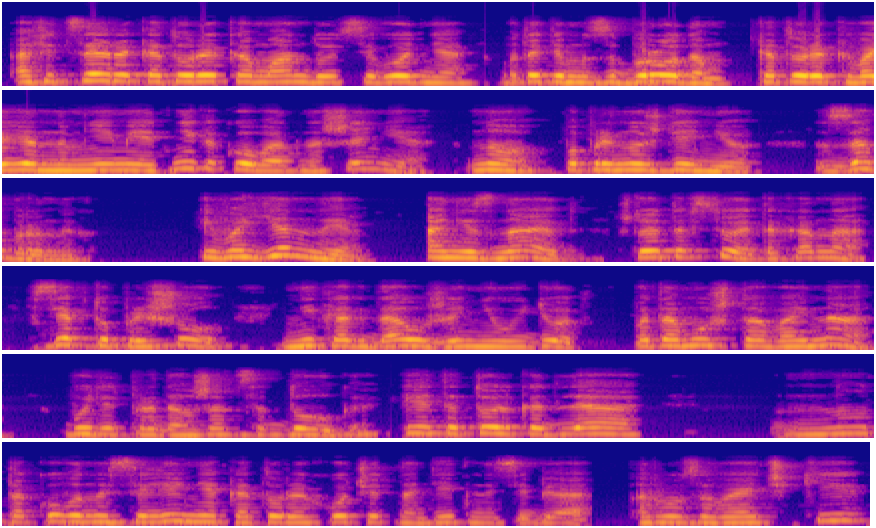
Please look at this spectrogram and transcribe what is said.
офицеры, которые командуют сегодня вот этим сбродом, который к военным не имеет никакого отношения, но по принуждению забранных, и военные, они знают, что это все, это хана. Все, кто пришел, никогда уже не уйдет, потому что война будет продолжаться долго. И это только для ну, такого населения, которое хочет надеть на себя розовые очки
